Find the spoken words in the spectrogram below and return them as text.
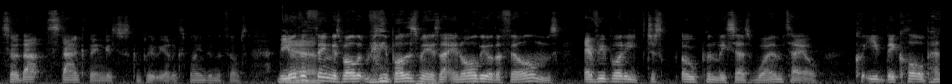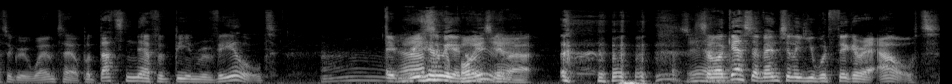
So that stag thing is just completely unexplained in the films. The other thing as well that really bothers me is that in all the other films, everybody just openly says Wormtail. They call Pettigrew Wormtail, but that's never been revealed. Ah. It Yeah, really good point, annoys me yeah. that. So I guess eventually you would figure it out,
